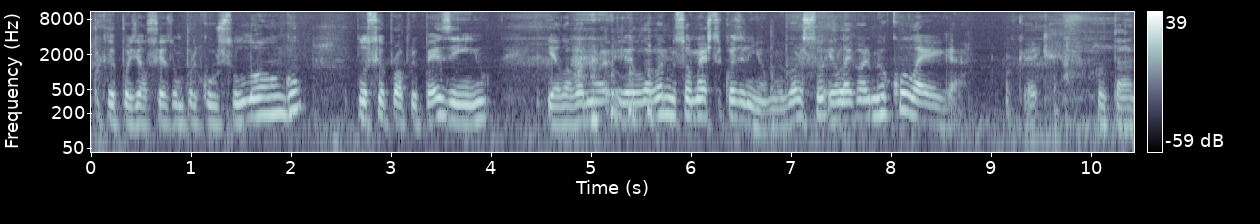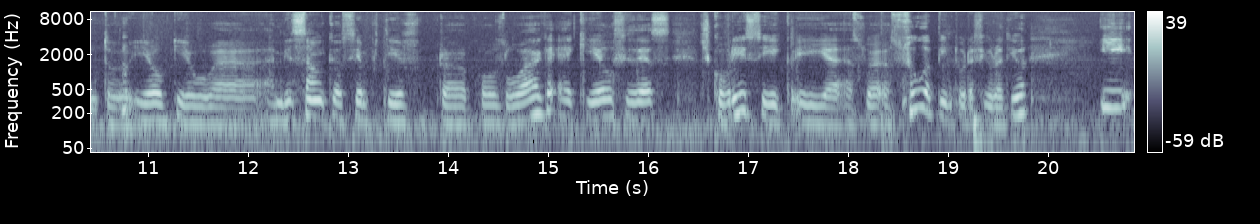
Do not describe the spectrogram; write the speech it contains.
Porque depois ele fez um percurso longo, pelo seu próprio pezinho, e ele agora não, ele agora não sou mestre coisa nenhuma. Agora sou, ele agora é meu colega. ok? Portanto, eu, eu, a ambição que eu sempre tive para, para o Zuluaga é que ele fizesse, descobrisse e, e a, sua, a sua pintura figurativa e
